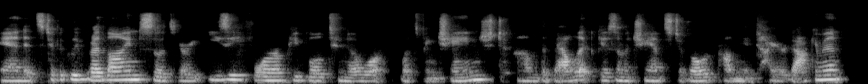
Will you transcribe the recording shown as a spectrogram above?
And it's typically redlined, so it's very easy for people to know what, what's being changed. Um, the ballot gives them a chance to vote on the entire document.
